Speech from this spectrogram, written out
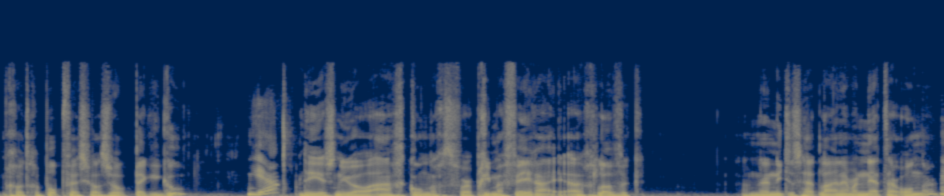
grotere popfestivals. Is wel Peggy Goo. Ja? Die is nu al aangekondigd voor Primavera. Geloof ik, nou, niet als headliner, maar net daaronder. Hm.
